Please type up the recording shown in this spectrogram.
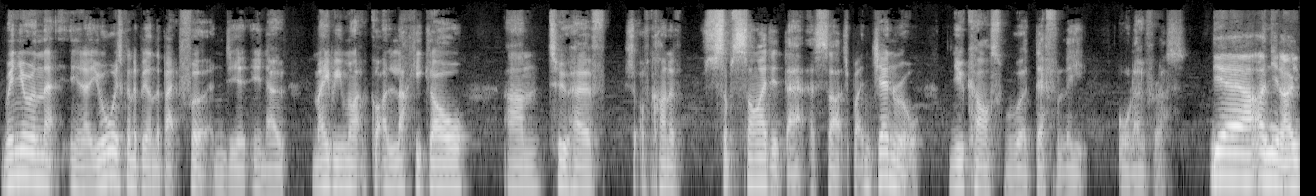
when you're on that, you know, you're always going to be on the back foot, and you, you know, maybe you might have got a lucky goal um, to have sort of kind of subsided that as such. But in general, Newcastle were definitely all over us. Yeah, and you know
